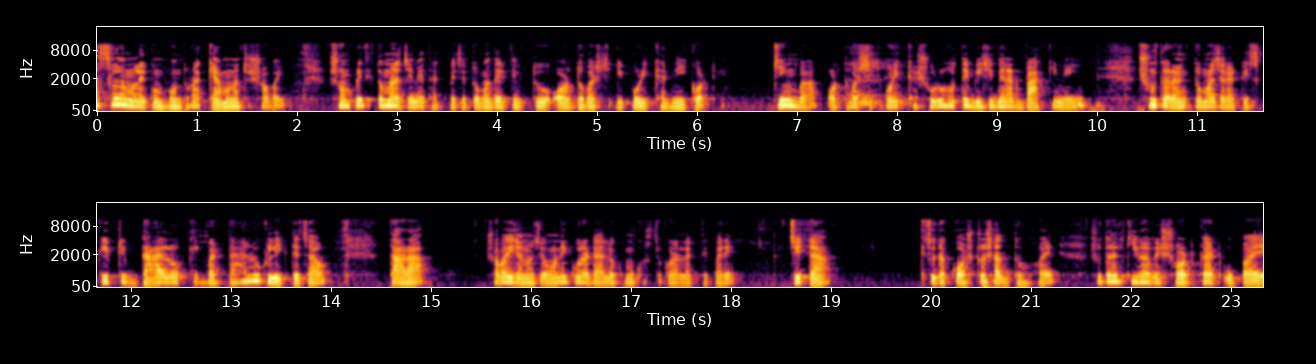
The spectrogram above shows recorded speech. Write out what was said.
আসসালামু আলাইকুম বন্ধুরা, কেমন আছো সবাই? সম্প্রতি তোমরা জেনে থাকবে যে তোমাদের কিন্তু অর্ধবার্ষিকী পরীক্ষা নিকটে কিংবা অর্ধবার্ষিকী পরীক্ষা শুরু হতে বেশি দিন আর বাকি নেই। সুতরাং তোমরা যারা ডিসক্রিপটিভ ডায়ালগ কিংবা ডায়ালগ লিখতে চাও, তারা সবাই জানো যে অনেকগুলো ডায়ালগ মুখস্থ করা লাগতে পারে, যেটা কিছুটা কষ্টসাধ্য হয়। সুতরাং কীভাবে শর্টকাট উপায়ে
